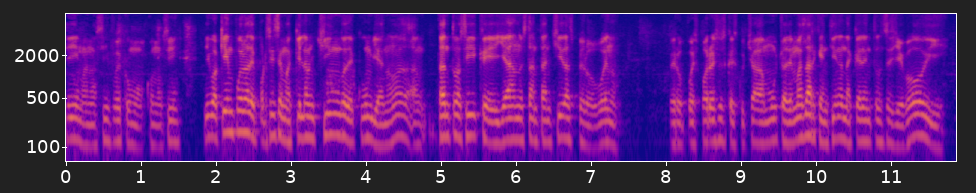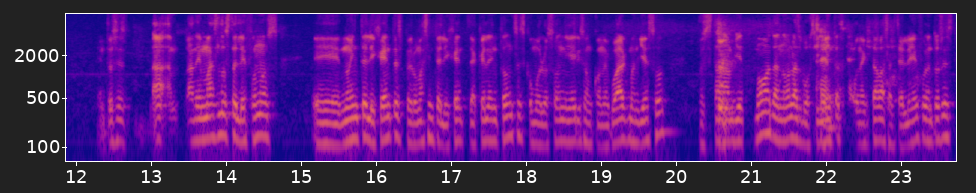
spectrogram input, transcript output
Sí, mano, así fue como conocí. Digo, aquí en Puebla de por sí se maquila un chingo de cumbia, ¿no? Tanto así que ya no están tan chidas, pero bueno. Pero pues por eso es que escuchaba mucho. Además, la Argentina en aquel entonces llegó y entonces, además los teléfonos eh, no inteligentes, pero más inteligentes de aquel entonces, como los Sony Ericsson con el Walkman y eso, pues estaban bien moda, ¿no? Las bocinitas que conectabas al teléfono. Entonces,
